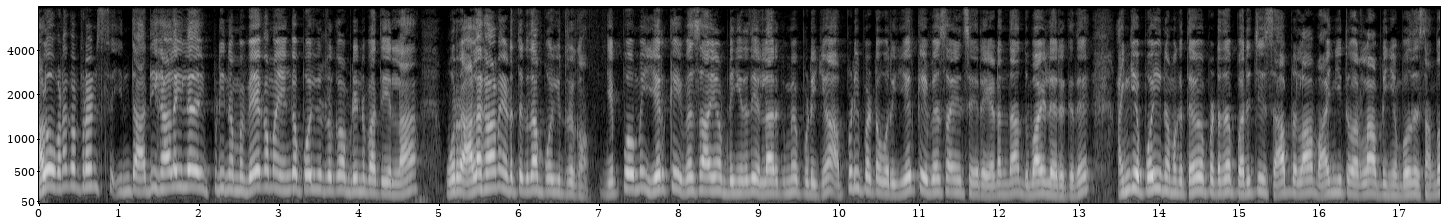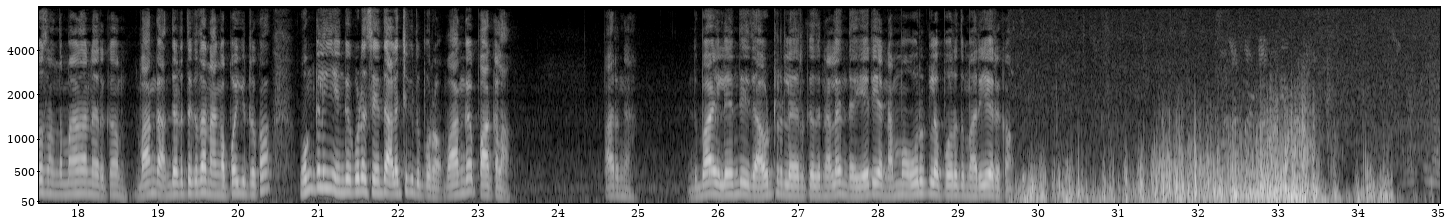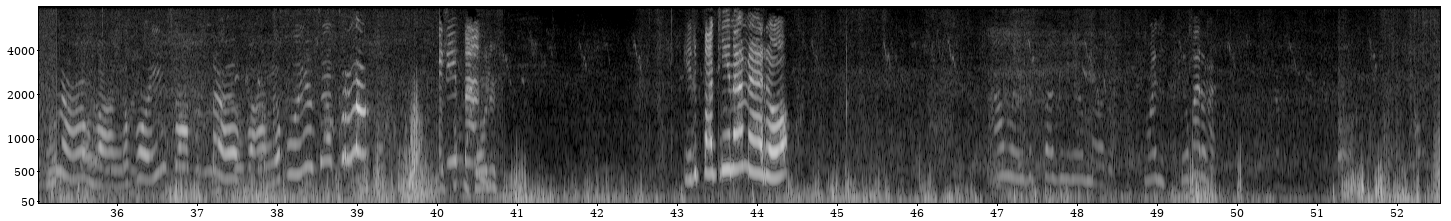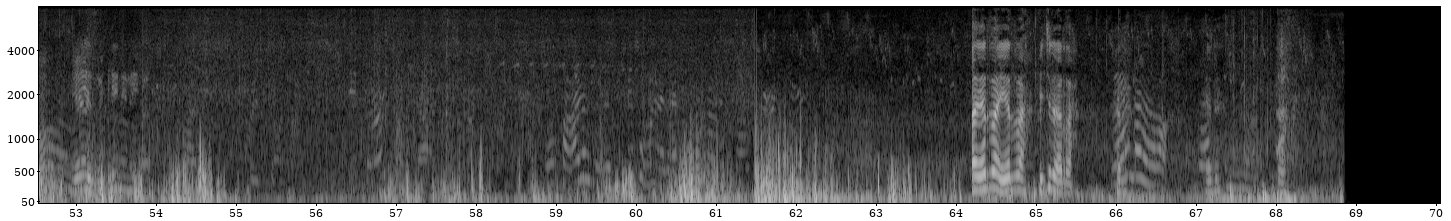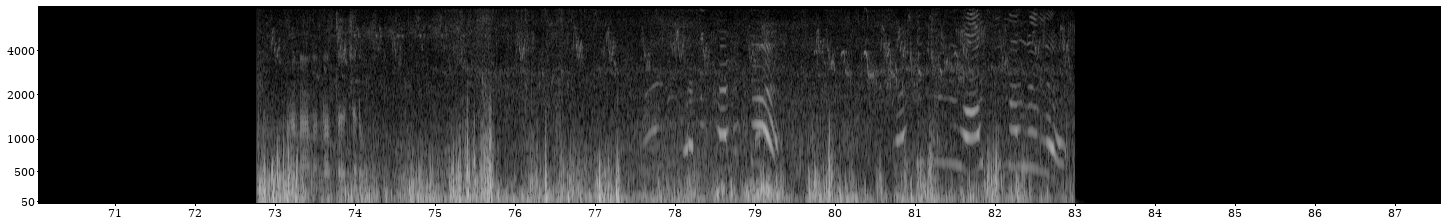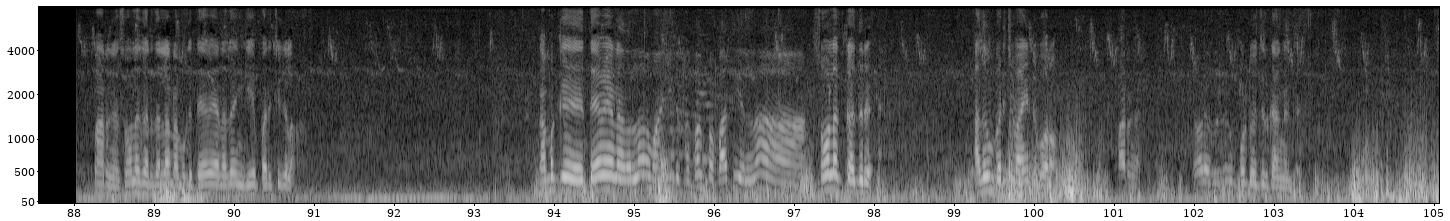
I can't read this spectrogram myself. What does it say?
Hello வணக்கம் friends இந்த அதிகாலையில் இப்படி நம்ம வேகமாக எங்கே போய்கிட்டு இருக்கோம் அப்படின்னு பார்த்தீங்கன்னா ஒரு அழகான இடத்துக்கு தான் போய்கிட்டு இருக்கோம். எப்போவுமே இயற்கை விவசாயம் அப்படிங்கிறது எல்லாருக்குமே பிடிக்கும். அப்படிப்பட்ட ஒரு இயற்கை விவசாயம் செய்கிற இடம் தான் துபாயில் இருக்குது. அங்கே போய் நமக்கு தேவைப்பட்டதை பறித்து சாப்பிடலாம் வாங்கிட்டு வரலாம் அப்படிங்கும்போது சந்தோஷமாக தானே இருக்கும். வாங்க அந்த இடத்துக்கு தான் நாங்கள் போய்கிட்டு இருக்கோம். உங்களையும் எங்கள் கூட சேர்ந்து அழைச்சிக்கிட்டு போகிறோம் வாங்க பார்க்கலாம். பாருங்கள் துபாயிலேருந்து இது அவுட்டரில் இருக்கிறதுனால இந்த ஏரியா நம்ம ஊருக்குள்ளே போகிறது மாதிரியே இருக்கும் வாங்க போய் சாப்பிடலாம் வாங்க போய் சாப்பிடலாம் இது பாத்தீங்கன்னா நேரம் ஆமா இது பாத்தீங்கன்னா நேரம் வந்து, இங்க பாருங்க ஏறா ஏறா பிச்சில் ஏறா ஏறு. ஆ. நான் பாருங்க சோளக்கருதெல்லாம் நமக்கு தேவையானதை இங்கேயே பறிச்சுக்கலாம். நமக்கு தேவையானதெல்லாம் வாங்கிட்டு போகிறோம் இப்போ பார்த்தீங்கன்னா சோளக்கதிர். அதுவும் பறித்து வாங்கிட்டு போகிறோம் பாருங்கள் எவ்வளோ பேருக்கு போட்டு வச்சுருக்காங்கன்ட்டு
